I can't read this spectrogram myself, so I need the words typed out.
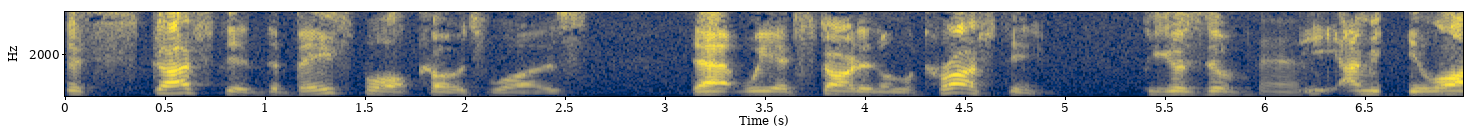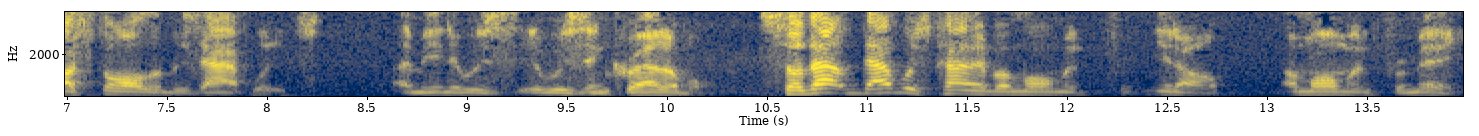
disgusted the baseball coach was that we had started a lacrosse team. because of yeah. he, I mean he lost all of his athletes. I mean it was it was incredible. So that that was kind of a moment, for, you know, a moment for me.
